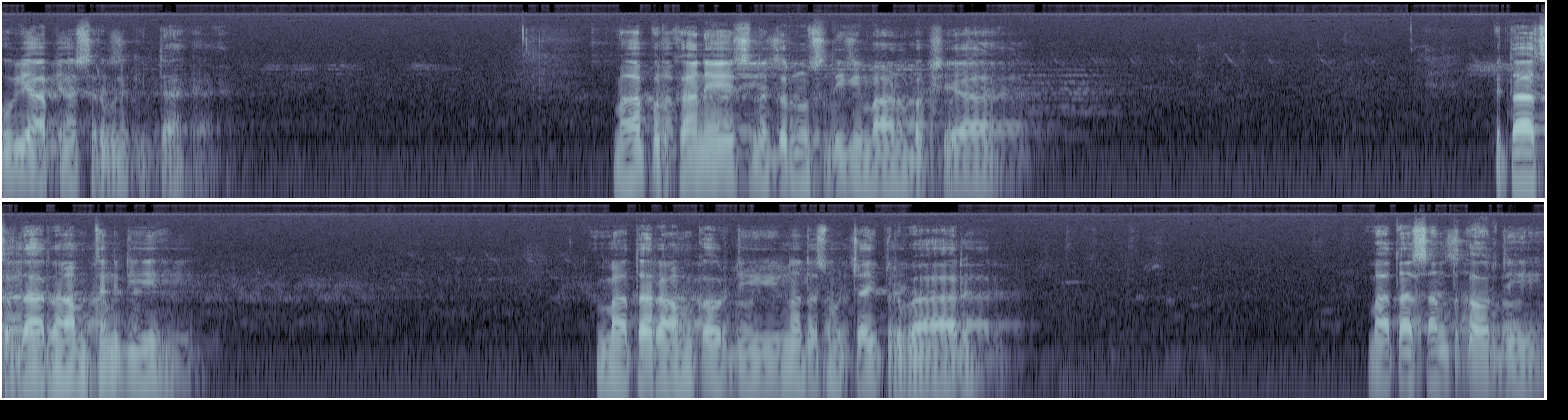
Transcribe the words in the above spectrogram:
ਉਹ ਵੀ ਆਪ ਨੇ ਸਰਵਣ ਕੀਤਾ ਹੈ। ਮਹਾਪੁਰਖਾਂ ਨੇ ਇਸ ਨਗਰ ਨੂੰ ਸਦੀਵੀ ਮਾਣ ਬਖਸ਼ਿਆ। ਪਿਤਾ ਸਰਦਾਰ ਰਾਮ ਸਿੰਘ ਜੀ ਮਾਤਾ ਰਾਮ ਕੌਰ ਜੀ, ਉਹਨਾਂ ਦਾ ਸਮੁੱਚਾ ਹੀ ਪਰਿਵਾਰ। ਮਾਤਾ ਸੰਤ ਕੌਰ ਜੀ,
